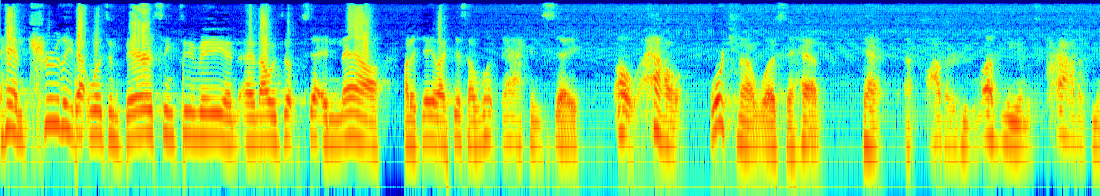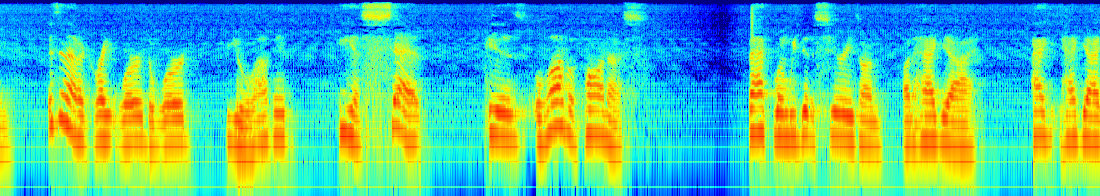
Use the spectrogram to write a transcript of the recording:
and truly, that was embarrassing to me, and, and I was upset. And now, on a day like this, I look back and say, oh, how fortunate I was to have that a father who loved me and was proud of me. Isn't that a great word, the word beloved? He has set his love upon us. Back when we did a series on, on Haggai, Haggai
